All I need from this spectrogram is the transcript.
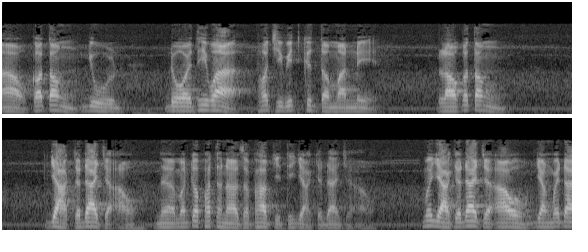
อ้าวก็ต้องอยู่โดยที่ว่าเพราะชีวิตขึ้นต่อมันนี่ เราก็ต้อง อยากจะได้จะเอาเนี่ยมันก็พัฒนาสภาพจิตที่อยากจะได้จะเอา เมื่ออยากจะได้จะเอา ยังไม่ได้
